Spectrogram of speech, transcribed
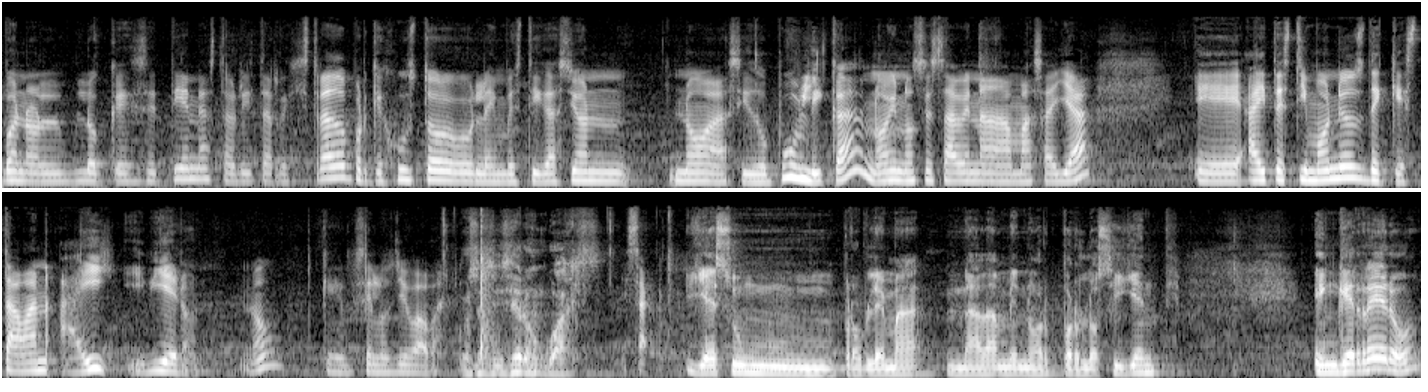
bueno, lo que se tiene hasta ahorita registrado, porque justo la investigación no ha sido pública, ¿no? Y no se sabe nada más allá. Eh, hay testimonios de que estaban ahí y vieron, ¿no? Que se los llevaban. O sea, se hicieron guajes. Exacto. Y es un problema nada menor por lo siguiente. En Guerrero,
